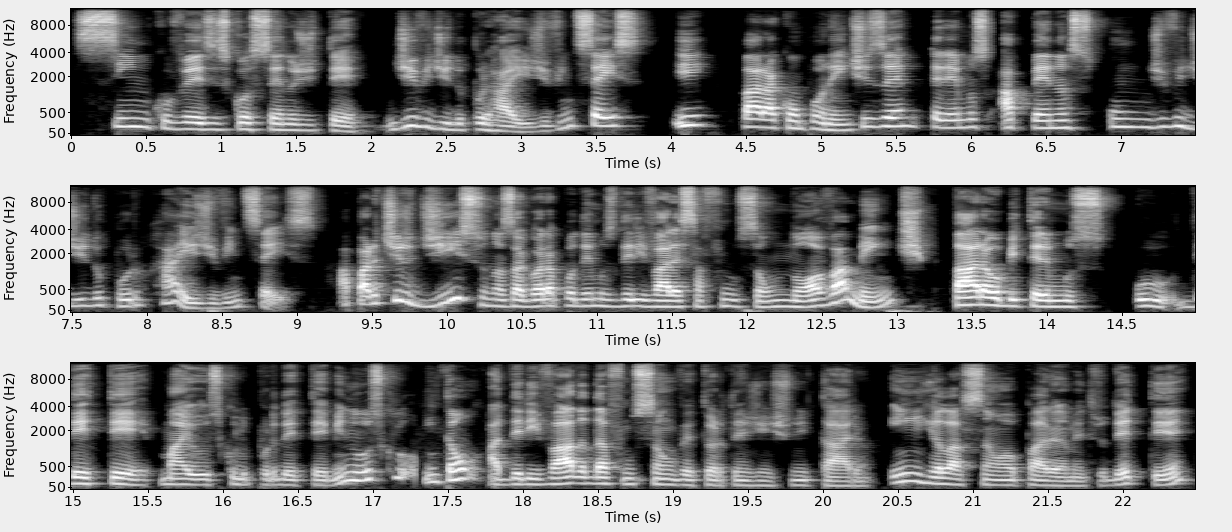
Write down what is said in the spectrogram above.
5 vezes cosseno de t dividido por raiz de 26. E para a componente z, teremos apenas 1 dividido por raiz de 26. A partir disso, nós agora podemos derivar essa função novamente para obtermos o dt maiúsculo por dt minúsculo. Então, a derivada da função vetor tangente unitário em relação ao parâmetro dt.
